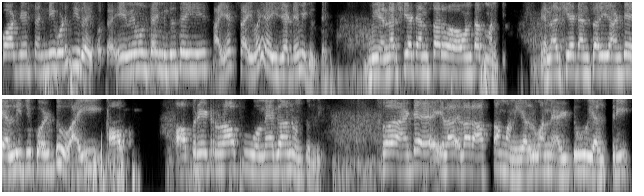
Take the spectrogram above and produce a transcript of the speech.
కోఆర్డినేట్స్ అన్ని కూడా జీరో అయిపోతాయి. ఏమేమి ఉంటాయి? మిగులుతాయి? ఐఎక్స్ ఐవై ఐజెడ్ఏ మిగులుతాయి. మీ ఎనర్షియా టెన్సర్ ఉంటుంది మనకి. ఎనర్షియా టెన్సర్ అంటే L is equal to I operator of omega అని ఉంటుంది. సో అంటే ఇలా ఇలా రాస్తాం మనం. L one L two L three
